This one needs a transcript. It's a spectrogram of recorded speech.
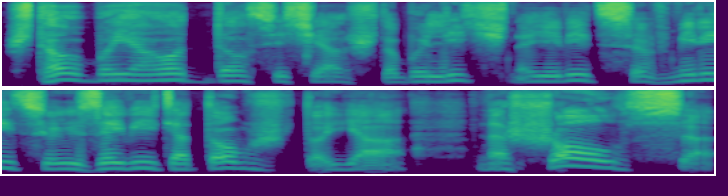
Что бы я отдал сейчас, чтобы лично явиться в милицию и заявить о том, что я нашелся?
